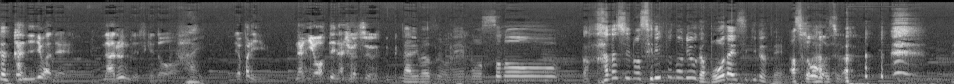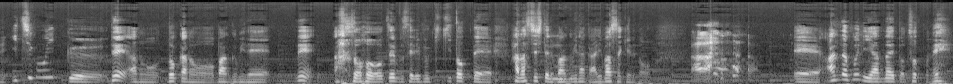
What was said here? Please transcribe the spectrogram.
な 感じにはね、なるんですけど、はい。やっぱり、何よってなりますよね。なりますよね。もうその、話のセリフの量が膨大すぎるんで、あそこの話は。ね一言一句で、あの、どっかの番組で、ね、あの、全部セリフ聞き取って話してる番組なんかありましたけれど、ああ、えー、あんな風にやんないとちょっとね、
